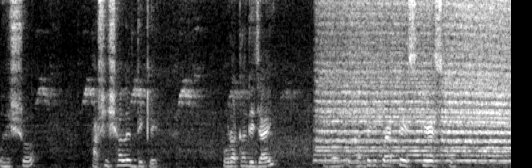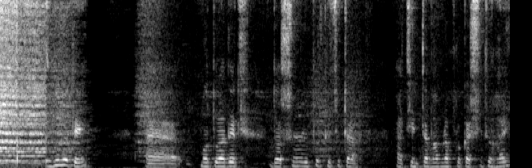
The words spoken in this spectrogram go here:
উনিশশো আশি সালের দিকে ওরাকান্দি যাই। এবং ওখান থেকে কয়েকটা স্কেচ গুলোতে মতুয়াদের দর্শনের উপর কিছুটা চিন্তাভাবনা প্রকাশিত হয়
